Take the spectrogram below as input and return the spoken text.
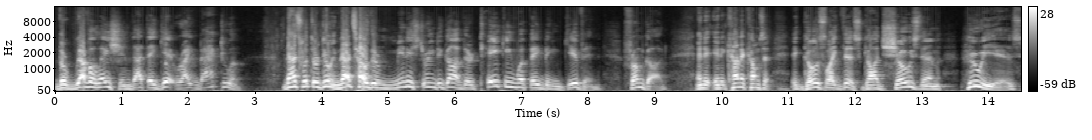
the revelation that they get right back to Him. That's what they're doing. That's how they're ministering to God. They're taking what they've been given from God and it, and it kind of comes, it goes like this God shows them who He is,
